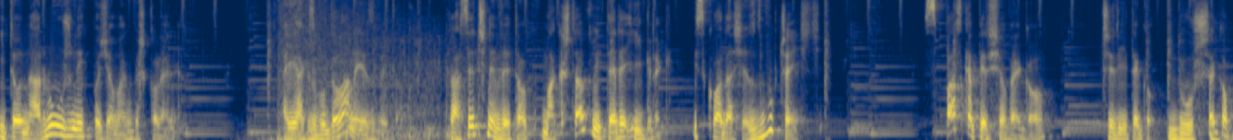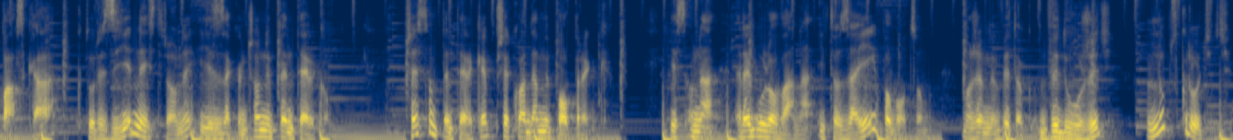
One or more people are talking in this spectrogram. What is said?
I to na różnych poziomach wyszkolenia. A jak zbudowany jest wytok? Klasyczny wytok ma kształt litery Y i składa się z dwóch części. Z paska piersiowego, czyli tego dłuższego paska, który z jednej strony jest zakończony pętelką. Przez tą pętelkę przekładamy popręg. Jest ona regulowana i to za jej pomocą możemy wytok wydłużyć lub skrócić.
